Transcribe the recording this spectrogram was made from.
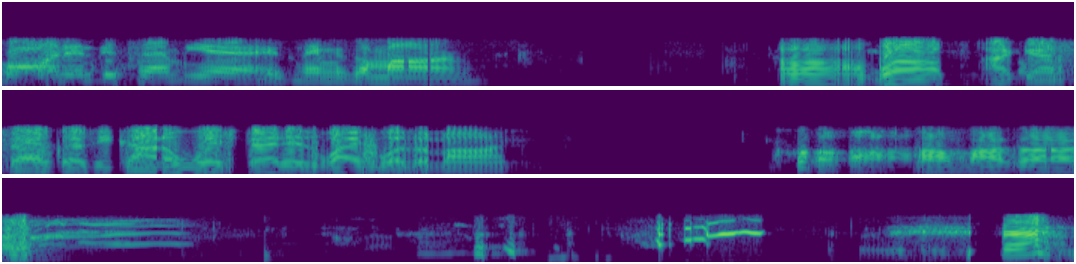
born in December. Yeah, his name is Aman. Oh, well, I guess so, because he kind of wished that his wife was Amon. Oh my God. That's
